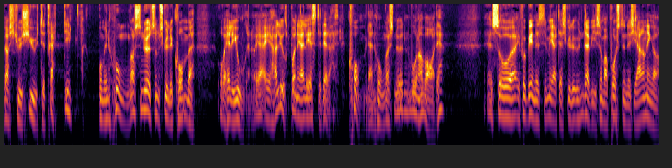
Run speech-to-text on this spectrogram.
vers 27-30, om en hungersnød som skulle komme over hele jorden. Og jeg, har lurt på når jeg leste det der, Kom den hungersnøden? Hvordan var det? Så I forbindelse med at jeg skulle undervise om apostlenes gjerninger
